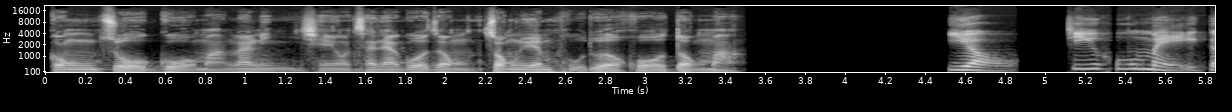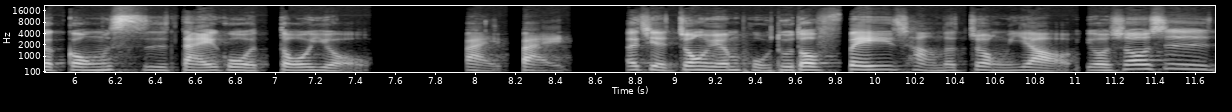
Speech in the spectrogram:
工作过吗？那你以前有参加过这种中原普渡的活动吗？有，几乎每一个公司待过都有拜拜，而且中原普渡都非常的重要，有时候是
